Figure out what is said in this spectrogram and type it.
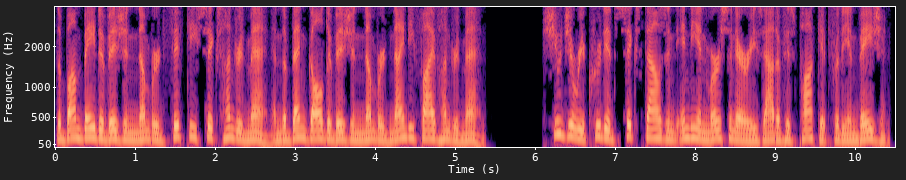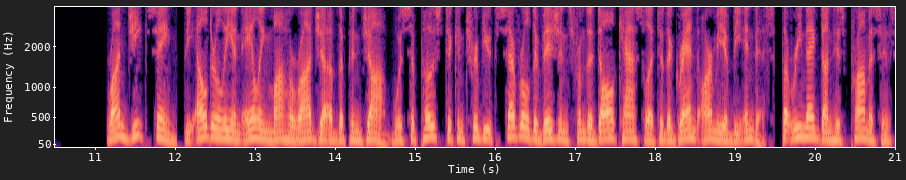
the Bombay Division numbered 5,600 men and the Bengal Division numbered 9,500 men. Shuja recruited 6,000 Indian mercenaries out of his pocket for the invasion. Ranjit Singh, the elderly and ailing Maharaja of the Punjab was supposed to contribute several divisions from the Dal Khalsa to the Grand Army of the Indus, but reneged on his promises,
